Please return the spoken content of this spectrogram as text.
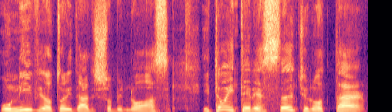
um nível de autoridade sobre nós. Então é interessante notar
